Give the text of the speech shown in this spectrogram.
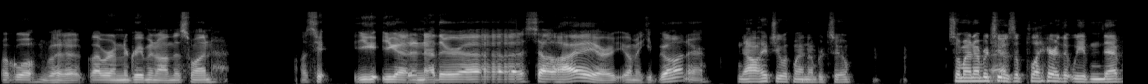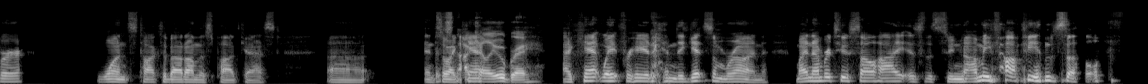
Oh, cool. But uh, glad we're in agreement on this one. Let's see. You you got another uh sell high, or you want me to keep going, or Now I'll hit you with my number two. So my number two Alright. is a player that we've never once talked about on this podcast. Uh, and it's so I can't Kelly Oubre. I can't wait for him to get some run. My number two sell high is the tsunami Papi himself.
